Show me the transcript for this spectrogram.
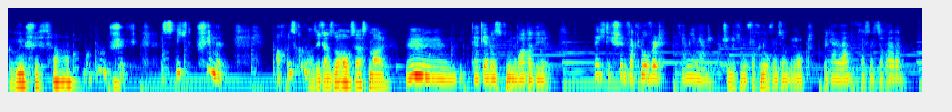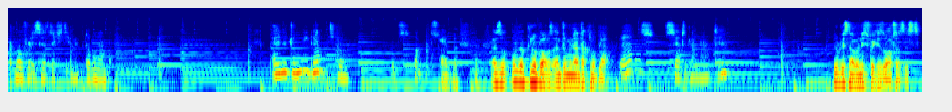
Grünschicht. Schiff. Es ist nicht Schimmel. Auch wenn es gut Sieht dann so aus erstmal. Mm, der kommen dann Boah, wieder die. richtig schön verknobelt. Jam, jam, jam. Schon nicht nur verknofelt, sondern überhaupt. Ja, ja. Das ist Aber der Knoffel ist halt richtig dominant. Eine dominante. Also unser Knoblauch ist ein dominanter Knoblauch. Ja, das ist sehr dominant, ja. Wir wissen aber nicht, welche Sorte es ist.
